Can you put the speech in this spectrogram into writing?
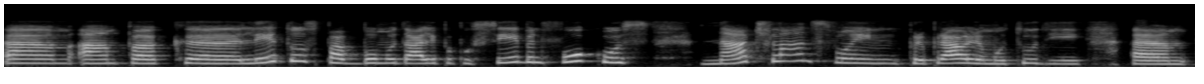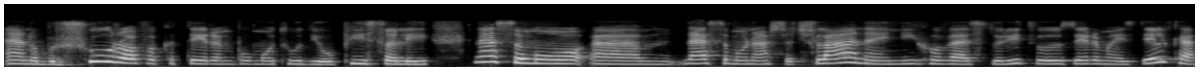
um, ampak uh, letos pa bomo dali pa poseben fokus na članstvo in pripravljamo tudi um, eno brošuro, v katerem bomo tudi opisali ne samo, um, ne samo naše člane in njihove storitve oziroma izdelke,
